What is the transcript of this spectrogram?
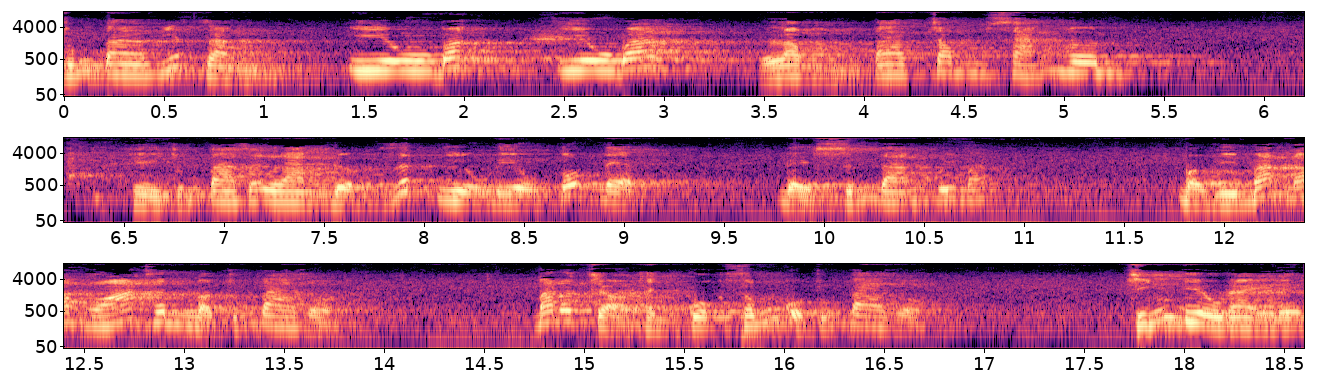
chúng ta biết rằng yêu bác yêu bác, lòng ta trong sáng hơn, thì chúng ta sẽ làm được rất nhiều điều tốt đẹp để xứng đáng với bác bởi vì bác đã hóa thân vào chúng ta rồi. Bác đã trở thành cuộc sống của chúng ta rồi. Chính điều này đấy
